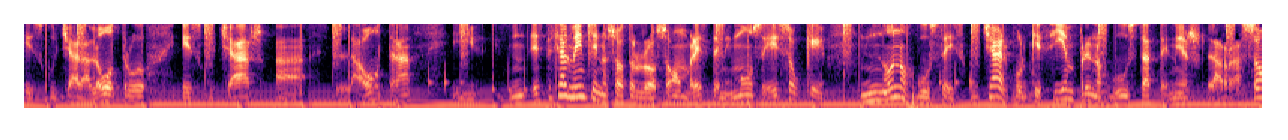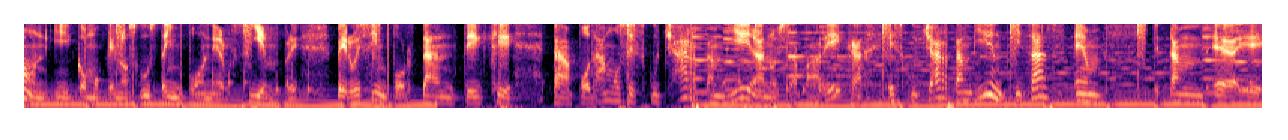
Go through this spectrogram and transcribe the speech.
escuchar al otro, escuchar a la otra. Y especialmente nosotros los hombres tenemos eso que no nos gusta escuchar porque siempre nos gusta tener la razón y como que nos gusta imponer siempre, pero es importante que ah, podamos escuchar también a nuestra pareja, escuchar también. Quizás... Em, eh, eh,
